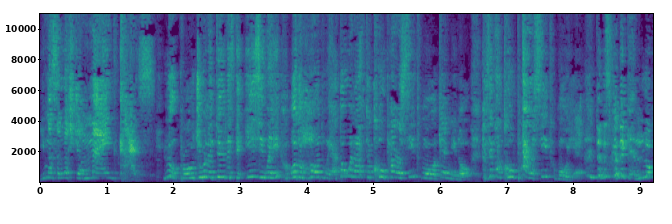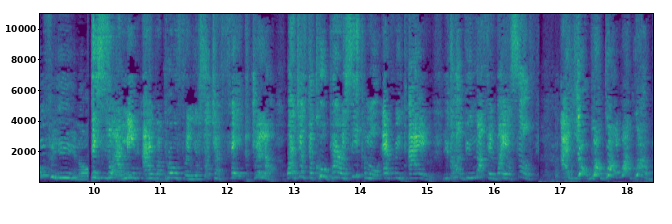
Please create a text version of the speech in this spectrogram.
You must have lost your mind, cuz. Look, bro, do you want to do this the easy way or the hard way? I don't want to have to call paracetamol again, you know? Because if I call paracetamol, yeah, then it's going to get long for you, you know? This is what I mean, ibuprofen. You're such a fake driller. Why'd you have to call paracetamol every time? You can't do nothing by yourself. I yo, what, what, what, what?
